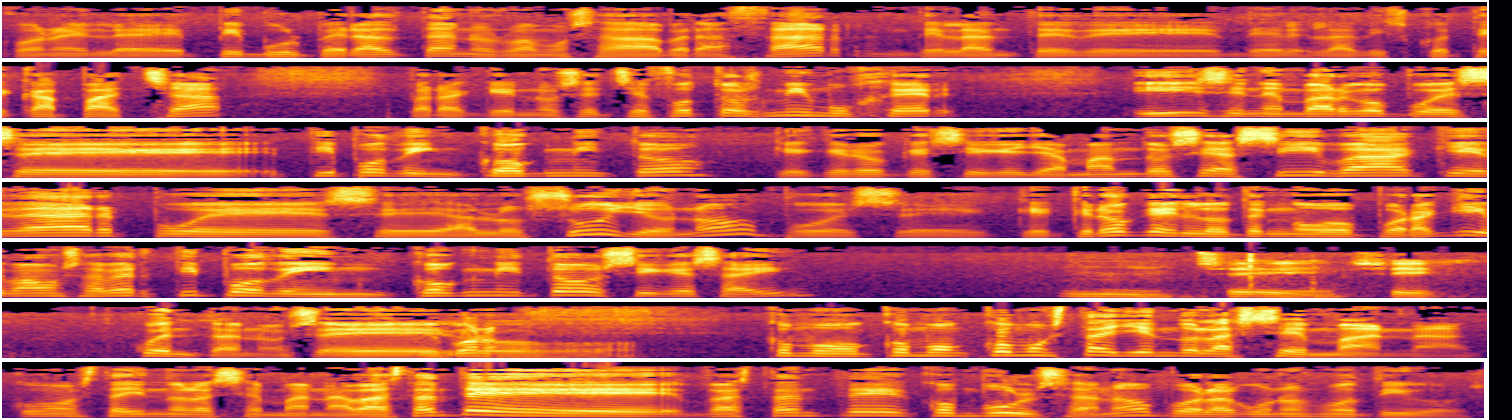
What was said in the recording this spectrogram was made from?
con el eh, Pitbull Peralta, nos vamos a abrazar delante de, de la discoteca Pacha para que nos eche fotos mi mujer y sin embargo pues eh, tipo de incógnito que creo que sigue llamándose. Así va a quedar pues eh, a lo suyo no pues eh, que creo que lo tengo por aquí. Vamos a ver tipo de incógnito sigues ahí Mm, sí, sí. cuéntanos eh, Digo- bueno ¿cómo, cómo, cómo está yendo la semana cómo está yendo la semana bastante bastante convulsa no por algunos motivos.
